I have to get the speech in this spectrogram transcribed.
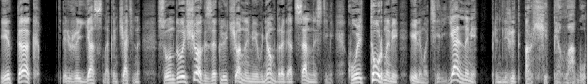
Итак, теперь уже ясно окончательно, сундучок с заключенными в нем драгоценностями, культурными или материальными, принадлежит архипелагу,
